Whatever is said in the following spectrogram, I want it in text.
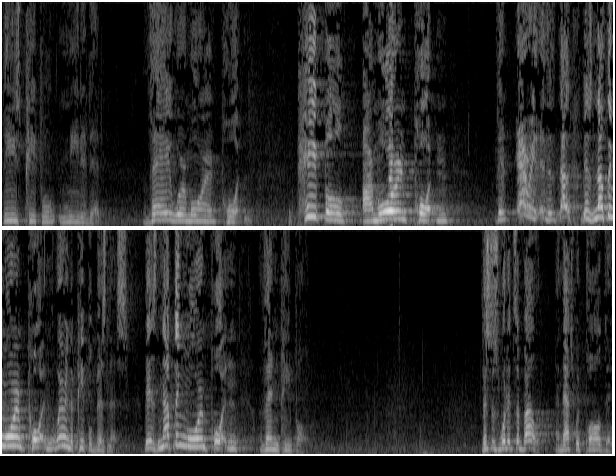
These people needed it. They were more important. People are more important than everything. There's nothing more important. We're in the people business. There's nothing more important than people. This is what it's about. And that's what Paul did.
